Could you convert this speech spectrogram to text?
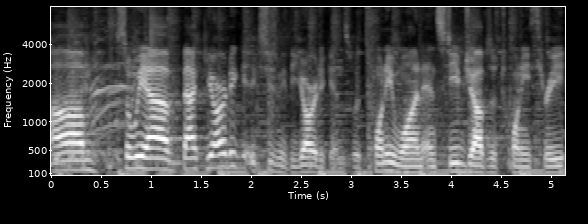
Um, so we have backyard, excuse me, the Yardigans with 21 and Steve Jobs with 23.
